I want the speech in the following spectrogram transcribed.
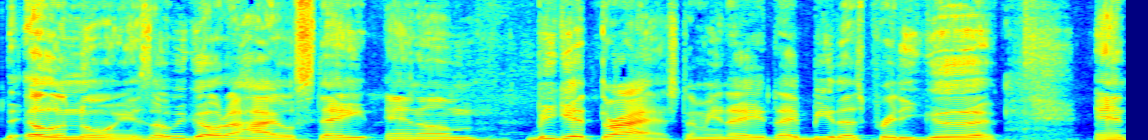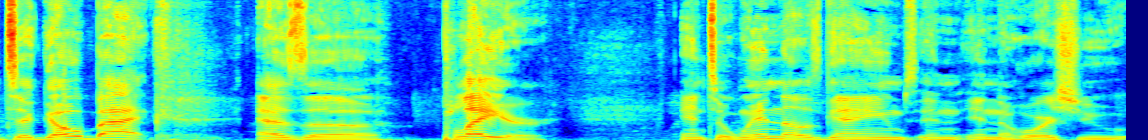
the Illinois. So we go to Ohio State, and um, we get thrashed. I mean, they they beat us pretty good. And to go back as a player and to win those games in, in the horseshoe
